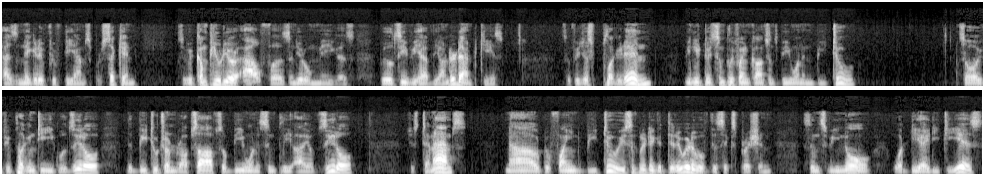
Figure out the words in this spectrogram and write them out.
as negative 50 amps per second. So if we compute your alphas and your omegas, we'll see we have the underdamped case. So if we just plug it in, we need to simply find constants B1 and B2. So if you plug in T equals 0, the B2 term drops off. So B1 is simply I of 0, just 10 amps. Now to find B2, you simply take the derivative of this expression since we know what didt is.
